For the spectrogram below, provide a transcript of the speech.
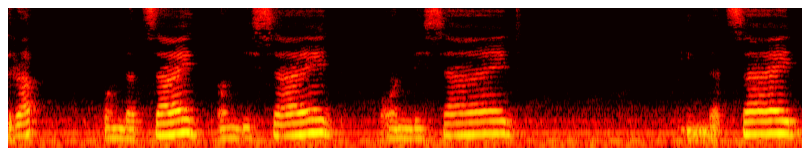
drop that side, on this side, on this side, in that side.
